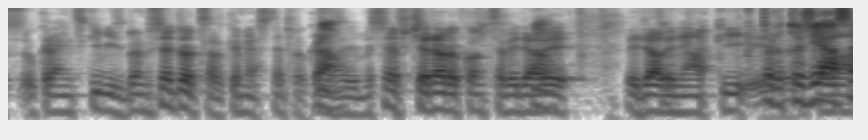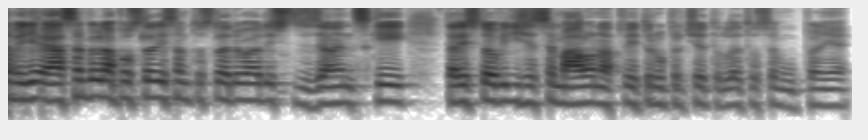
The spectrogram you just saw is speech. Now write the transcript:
s ukrajinským výzbrem, myslím, že to celkem jasně prokázali. No. My jsme včera dokonce vydali, no. vydali nějaký... Protože já jsem, viděl, já jsem byl naposledy, jsem to sledoval, když Zelensky, tady z toho vidí, že se málo na Twitteru, protože tohle to jsem úplně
